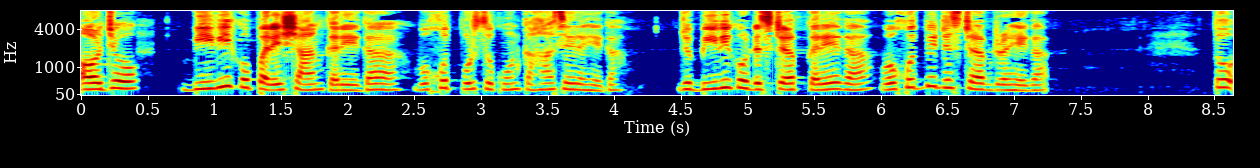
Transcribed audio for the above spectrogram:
اور جو بیوی کو پریشان کرے گا، وہ خود پرسکون کہاں سے رہے گا؟ جو بیوی کو ڈسٹرب کرے گا، وہ خود بھی ڈسٹربڈ رہے گا۔ تو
